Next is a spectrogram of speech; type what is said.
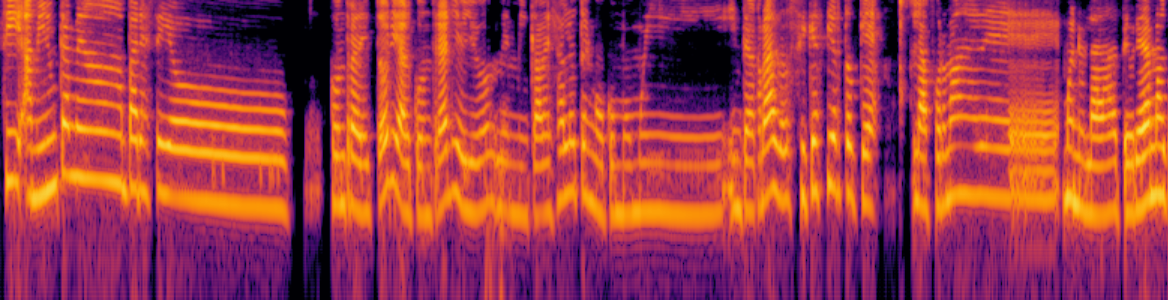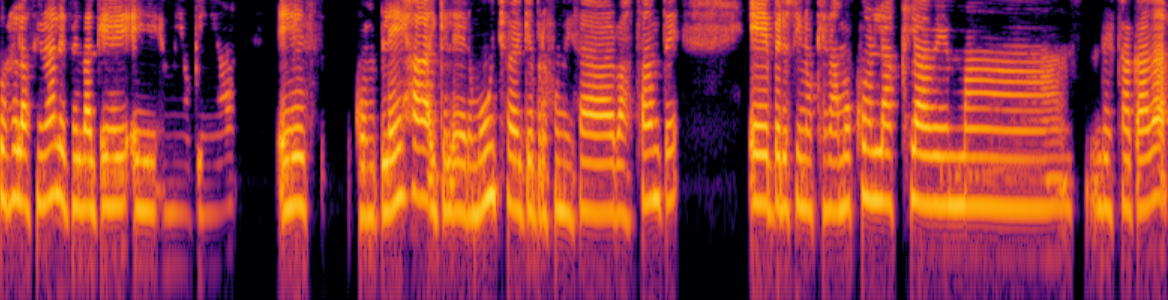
Sí, a mí nunca me ha parecido contradictorio, al contrario, yo en mi cabeza lo tengo como muy integrado. Sí que es cierto que la forma de, bueno, la teoría de marcos relacionales es verdad que eh, en mi opinión es compleja, hay que leer mucho, hay que profundizar bastante, eh, pero si nos quedamos con las claves más destacadas,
